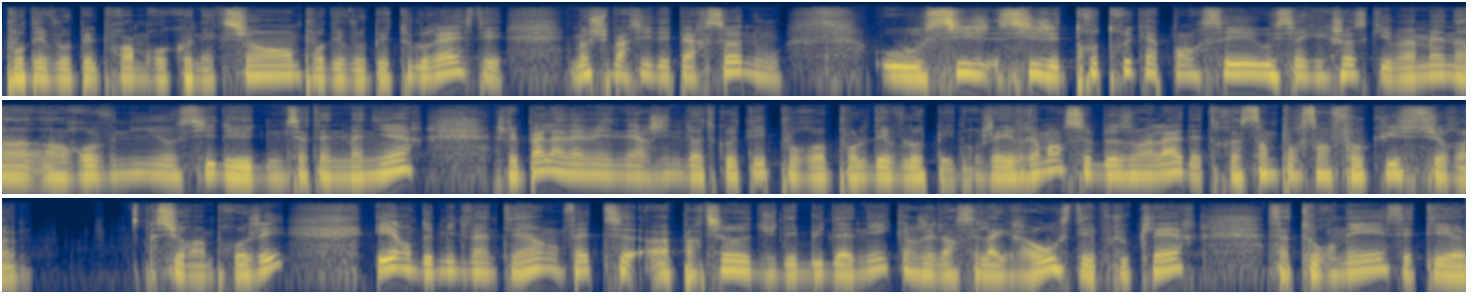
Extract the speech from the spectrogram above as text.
pour développer le programme reconnexion pour développer tout le reste. Et moi je suis partie des personnes où où si si j'ai trop de trucs à penser ou s'il y a quelque chose qui m'amène un, un, revenu aussi d'une certaine manière je n'ai pas la même énergie de l'autre côté pour pour le développer. Donc j'avais vraiment ce besoin là d'être 100% focus sur sur un projet. Et en 2021, en fait, à partir du début d'année, quand j'ai lancé la Graou, c'était plus clair, ça tournait, c'était euh,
